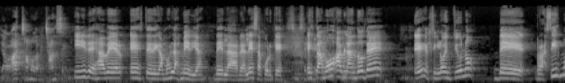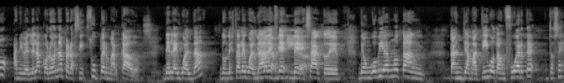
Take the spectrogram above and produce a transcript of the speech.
ya va, chamo, dame chance. Y deja ver, este, digamos, las medias de la realeza, porque Sí, estamos hablando de, en el siglo XXI, de racismo a nivel de la corona, pero así súper marcado. De la igualdad, ¿dónde está la igualdad? de, de- fingida. de- exacto, de, de un gobierno tan, tan llamativo, tan fuerte. Entonces,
